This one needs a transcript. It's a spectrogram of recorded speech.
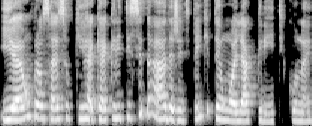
E é um processo que requer criticidade, a gente tem que ter um olhar crítico, né?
